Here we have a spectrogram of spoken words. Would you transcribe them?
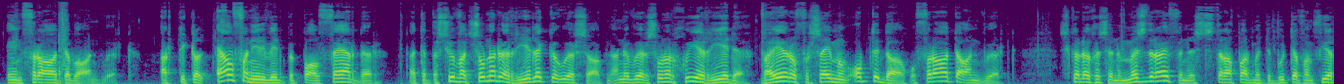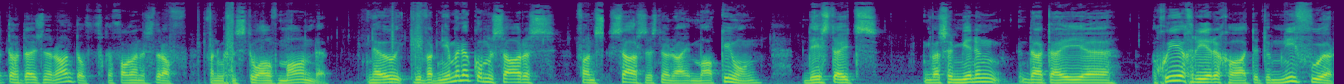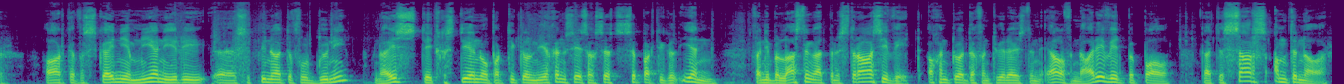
en vrae te beantwoord. Artikel 11 van hierdie wet bepaal verder dat 'n persoon wat sonder 'n redelike oorsaak, in ander woorde sonder goeie rede, weier of versuim om op te daag of vrae te antwoord, skuldig is in 'n misdryf en is strafbaar met 'n boete van R40000 of gevangenisstraf van hoogstens 12 maande. Nou die vernemende kommissaris van SARS dis nou daai Makiong destyds was sy mening dat hy 'n uh, goeie rede gehad het om nie voor haar te verskyn nie om nie aan hierdie uh, subpoena te voldoen nie. En hy het gesteun op artikel 69 subartikel 1 van die Belastingadministrasiewet 28 van 2011. En daardie wet bepaal dat 'n SARS amptenaar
